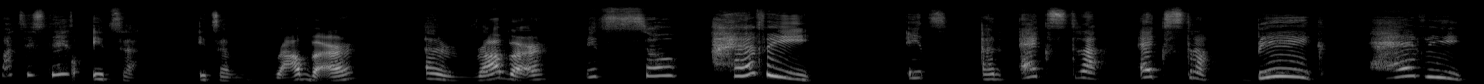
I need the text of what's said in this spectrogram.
what is this? It's a, it's a rubber. A rubber. It's so heavy. It's an extra, extra big, heavy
